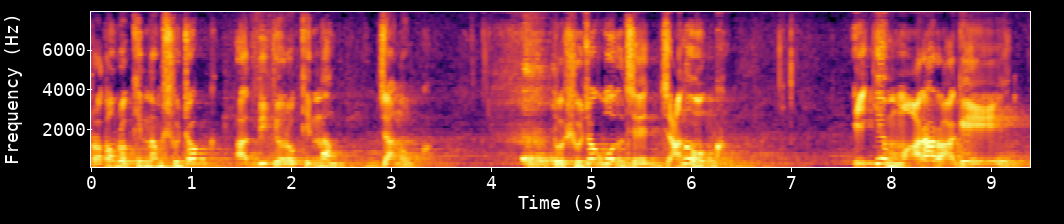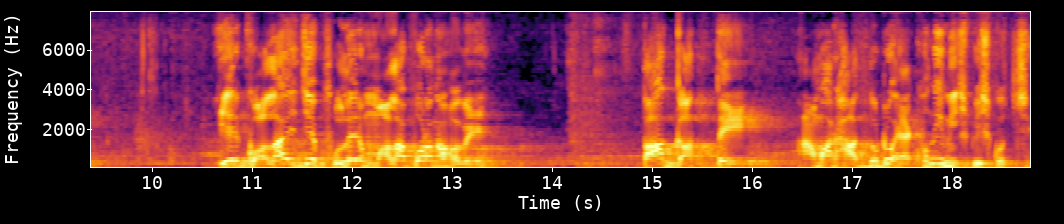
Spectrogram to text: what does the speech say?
প্রথম রক্ষীর নাম সূচক আর দ্বিতীয় রক্ষীর নাম জানুক। তো সূচক বলছে, জানুক, একে মারার আগে এর গলায় যে ফুলের মালা পরানো হবে, তা গাঁথতে আমার হাত দুটো এখনই নিষ্পিস করছে।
